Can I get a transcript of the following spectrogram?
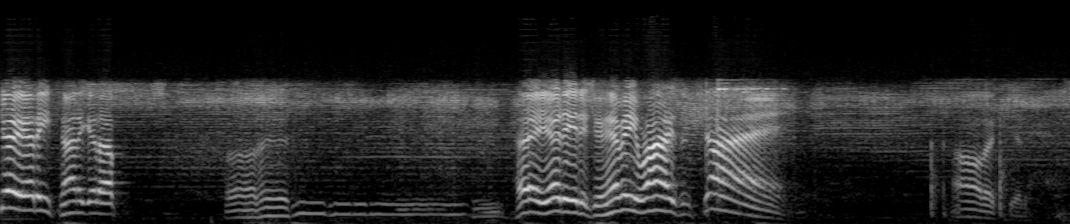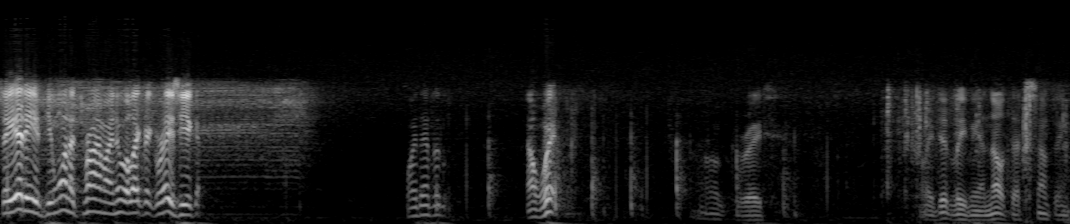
Okay, Eddie, time to get up. Hey, Eddie, did you hear me? Rise and shine. Oh, that kid. Say, Eddie, if you want to try my new electric razor, you can. Why, that little. Now, wait. Oh, great. Well, he did leave me a note. That's something.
